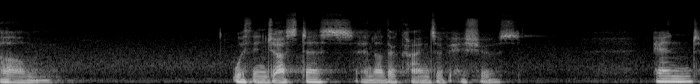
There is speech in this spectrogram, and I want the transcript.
um, with injustice and other kinds of issues. And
